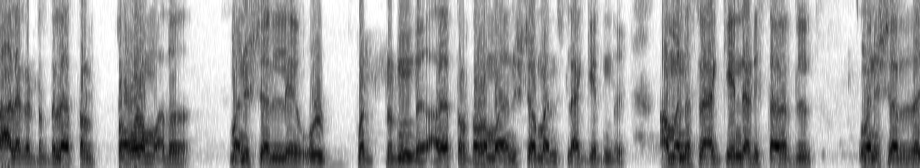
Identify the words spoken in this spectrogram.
കാലഘട്ടത്തിൽ എത്രത്തോളം അത് മനുഷ്യരിൽ ഉൾപ്പെട്ടിട്ടുണ്ട് അത് എത്രത്തോളം മനുഷ്യർ മനസ്സിലാക്കിയിട്ടുണ്ട് ആ മനസ്സിലാക്കിയതിന്റെ അടിസ്ഥാനത്തിൽ മനുഷ്യരുടെ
